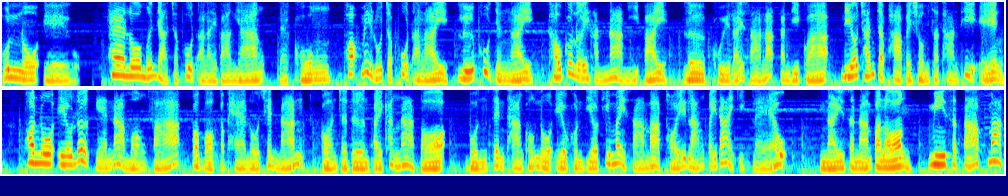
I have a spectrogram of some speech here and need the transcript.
คุณโนเอล แฮโลเหมือนอยากจะพูดอะไรบางอย่าง แต่คง เพราะไม่รู้จะพูดอะไร หรือพูดยังไง เขาก็เลยหันหน้าหนีไป เลิกคุยไร้สาระกันดีกว่า เดี๋ยวฉันจะพาไปชมสถานที่เองพอโนเอลเลิกแงนหน้ามองฟ้า ก็บอกกับแฮโลเช่นนั้น ก่อนจะเดินไปข้างหน้าต่อ บนเส้นทางของโนเอลคนเดียวที่ไม่สามารถถอยหลังไปได้อีกแล้ว ในสนามประลอง มีสตาฟมาก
